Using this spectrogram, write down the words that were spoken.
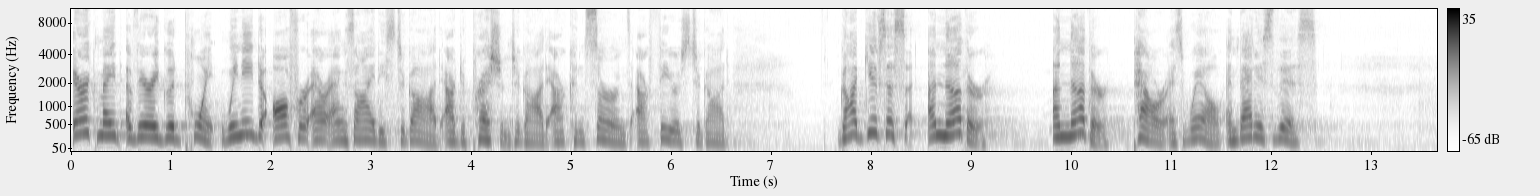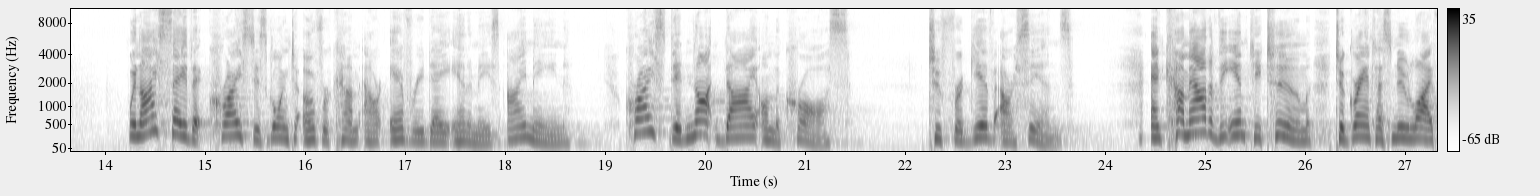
Eric made a very good point. We need to offer our anxieties to God, our depression to God, our concerns, our fears to God. God gives us another, another power as well, and that is this. When I say that Christ is going to overcome our everyday enemies, I mean Christ did not die on the cross to forgive our sins and come out of the empty tomb to grant us new life,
